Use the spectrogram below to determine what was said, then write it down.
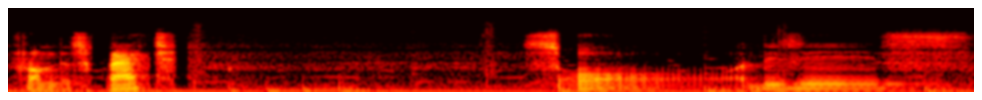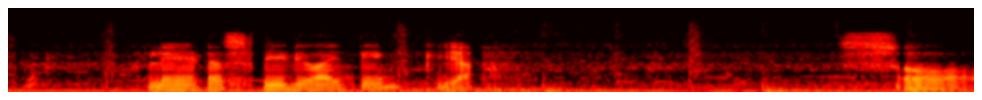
from the scratch. So this is latest video I think. Yeah. So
